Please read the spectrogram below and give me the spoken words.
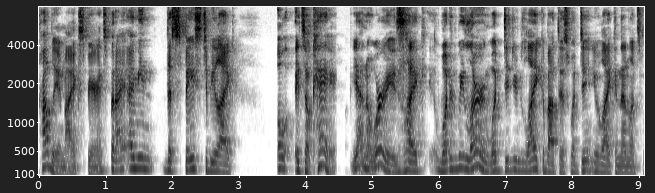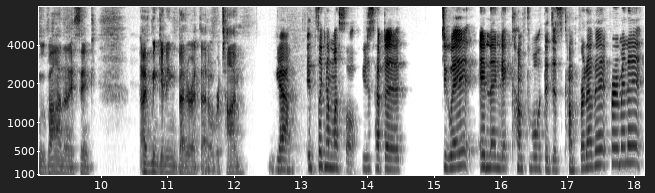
probably in my experience but i i mean the space to be like oh it's okay yeah no worries like what did we learn what did you like about this what didn't you like and then let's move on and i think i've been getting better at that over time Yeah. It's like a muscle. You just have to do it and then get comfortable with the discomfort of it for a minute.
